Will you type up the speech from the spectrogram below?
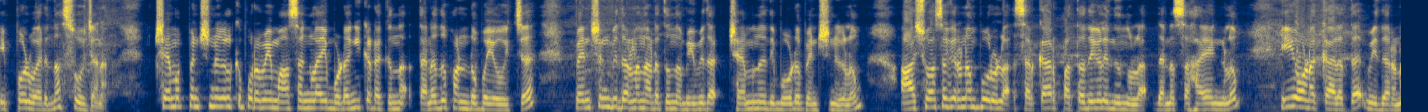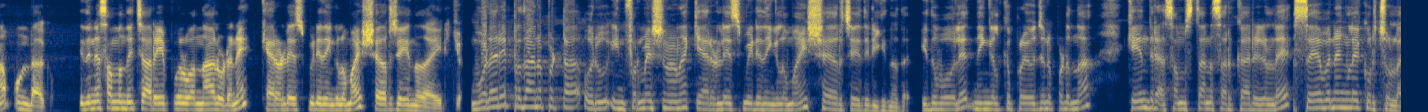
ഇപ്പോൾ വരുന്ന സൂചന. ക്ഷേമ പെൻഷനുകൾക്ക് പുറമെ മാസങ്ങളായി മുടങ്ങിക്കിടക്കുന്ന തനത് ഫണ്ട് ഉപയോഗിച്ച് പെൻഷൻ വിതരണം നടത്തുന്ന വിവിധ ക്ഷേമനിധി ബോർഡ് പെൻഷനുകളും ആശ്വാസകിരണം പോലുള്ള സർക്കാർ പദ്ധതികളിൽ നിന്നുള്ള ധനസഹായങ്ങളും ഈ ഓണക്കാലത്ത് വിതരണം ഉണ്ടാകും. ഇതിനെ സംബന്ധിച്ച അറിയിപ്പുകൾ വന്നാൽ ഉടനെ കാരോളേസ് മീഡിയ നിങ്ങളുമായി ഷെയർ ചെയ്യുന്നതായിരിക്കും. വളരെ പ്രധാനപ്പെട്ട ഒരു ഇൻഫർമേഷനാണ് കാരോളേസ് മീഡിയ നിങ്ങളുമായി ഷെയർ ചെയ്തിരിക്കുന്നത്. ഇതുപോലെ നിങ്ങൾക്ക് പ്രയോജനപ്പെടുന്ന കേന്ദ്ര സംസ്ഥാന സർക്കാരുകളുടെ സേവനങ്ങളെക്കുറിച്ചുള്ള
